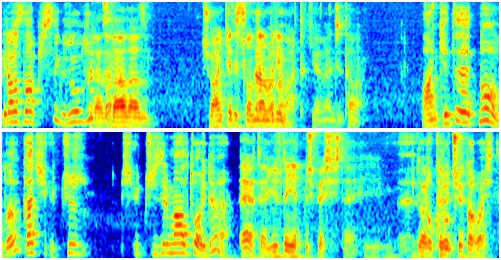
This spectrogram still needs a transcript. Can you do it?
biraz daha piste güzel olacak Biraz da. daha lazım. Şu anketi Eksikler sonlandırayım ama. artık ya bence tamam. Anketi evet ne oldu? Kaç? 300 326 oy değil mi? Evet evet, %75 işte. 4'te 3'ü. 9.30'da başladı.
